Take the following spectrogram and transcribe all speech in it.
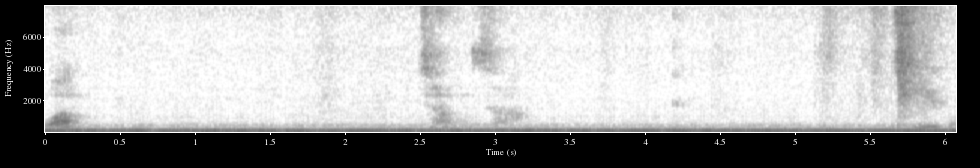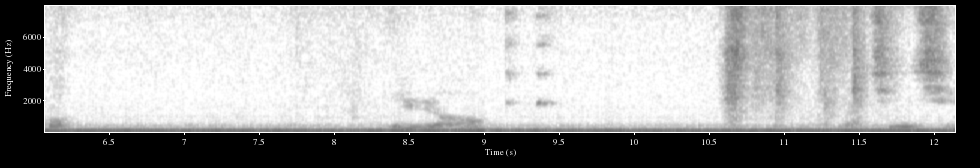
우왕 장사 지고 일로 진심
